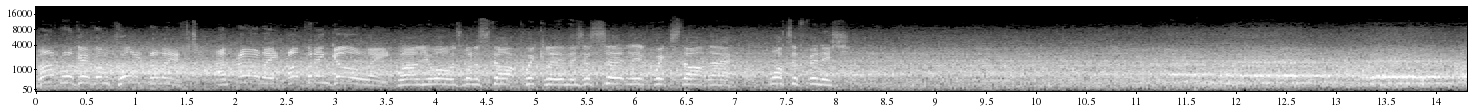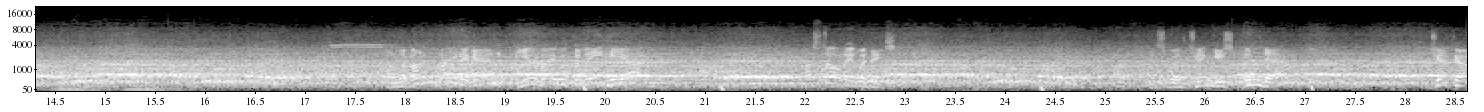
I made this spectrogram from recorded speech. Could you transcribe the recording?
That will give them quite the lift. An early opening goal lead. Well, you always want to start quickly, and there's a, certainly a quick start there. What a finish. And the back playing again. Juve with the lead here. Pastore with it. It's with Cengiz Ünder. Dzeko.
